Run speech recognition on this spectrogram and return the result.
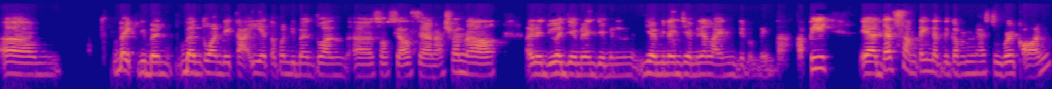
um, baik di bantuan DKI ataupun di bantuan uh, sosial secara nasional uh, dan juga jaminan-jaminan jaminan-jaminan lain di pemerintah. Tapi ya yeah, that's something that the government has to work on.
